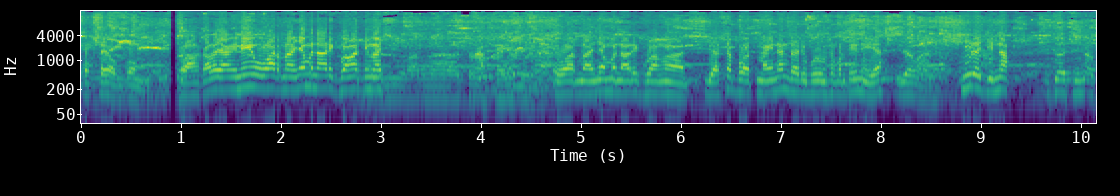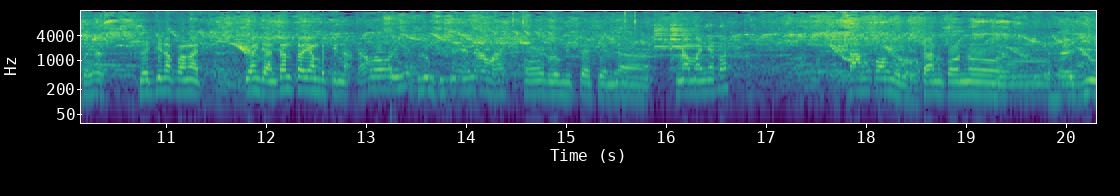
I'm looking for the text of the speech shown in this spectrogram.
Box Hongkong. Wah, kalau yang ini warnanya menarik banget nih mas. Warna cerah banget. Warnanya menarik banget. Biasa buat mainan dari burung seperti ini ya. Iya mas. Ini udah jinak, Udah jinak banget. udah jinak banget. Yang jantan atau yang betina? Kalau ini belum di DNA mas. Oh, belum ditesin. Nah, namanya apa? San Konur San Konur Hayu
